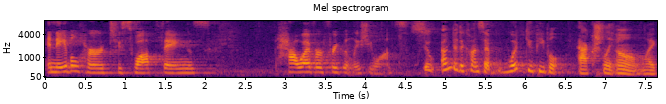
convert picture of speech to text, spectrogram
enable her to swap things however frequently she wants. So under the concept, what do people actually own? Like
